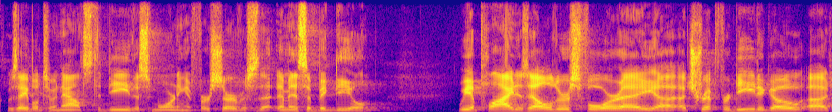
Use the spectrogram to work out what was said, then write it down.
I was able to announce to Dee this morning at first service that, I mean, it's a big deal. We applied as elders for a, uh, a trip for Dee to go uh,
